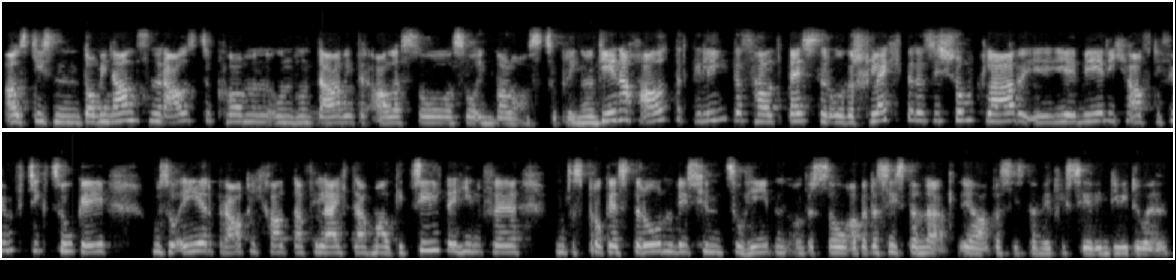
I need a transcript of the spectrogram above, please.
aus diesen Dominanzen rauszukommen und, und da wieder alles so, so in Balance zu bringen. Und je nach Alter gelingt das halt besser oder schlechter. Das ist schon klar. Je mehr ich auf die 50 zugehe, umso eher brauche ich halt da vielleicht auch mal gezielte Hilfe, um das Progesteron ein bisschen zu heben oder so. Aber das ist dann, ja, das ist dann wirklich sehr individuell.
